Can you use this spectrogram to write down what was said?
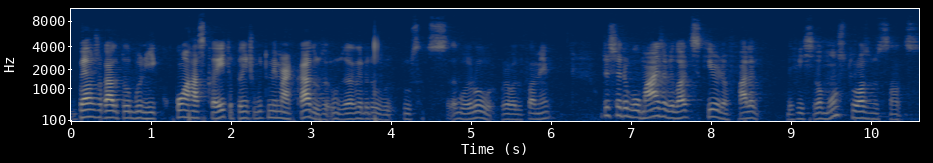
Bela jogada pelo Bonico com a Rascaeta, o pênalti muito bem marcado, o zagueiro do, do o jogador do Flamengo. O terceiro gol mais, a lado esquerda, falha defensiva monstruosa do Santos.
